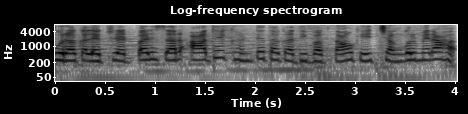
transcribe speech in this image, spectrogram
पूरा कलेक्ट्रेट परिसर आधे घंटे तक अधिवक्ताओं के चंगुल में रहा।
